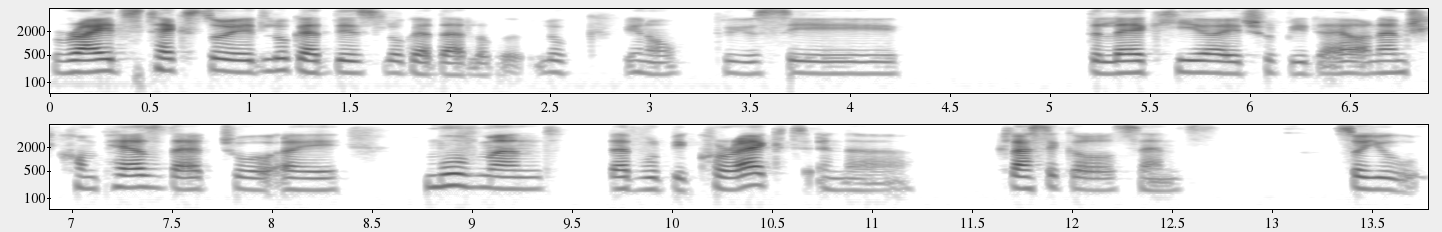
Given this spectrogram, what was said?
writes text to it look at this look at that look look you know do you see the leg here it should be there. And then she compares that to a movement that would be correct in a classical sense. So you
